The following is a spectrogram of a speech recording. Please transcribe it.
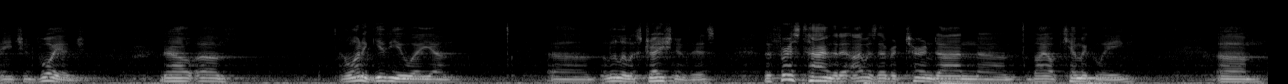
ancient voyage. Now, um, I want to give you a, um, uh, a little illustration of this. The first time that I was ever turned on um, biochemically um,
